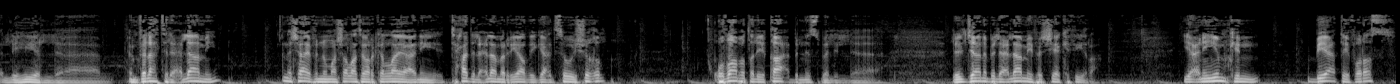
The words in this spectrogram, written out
اللي هي الانفلات الإعلامي. أنا شايف أنه ما شاء الله تبارك الله يعني اتحاد الإعلام الرياضي قاعد يسوي شغل وضابط الإيقاع بالنسبة لل للجانب الإعلامي في أشياء كثيرة. يعني يمكن بيعطي فرص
